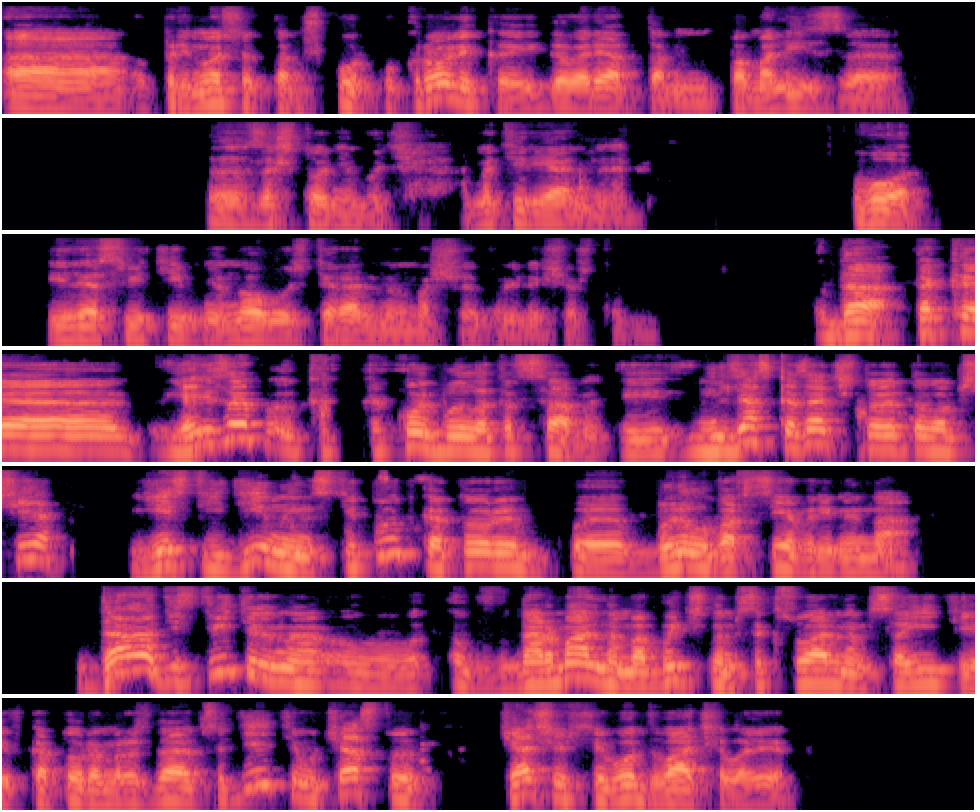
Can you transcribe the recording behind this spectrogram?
А приносят там шкурку кролика и говорят там, помолись за, за что-нибудь материальное. Вот. Или освети мне новую стиральную машину или еще что-нибудь. Да, так э, я не знаю, какой был этот самый. И нельзя сказать, что это вообще есть единый институт, который э, был во все времена. Да, действительно, в нормальном, обычном сексуальном соитии, в котором рождаются дети, участвуют чаще всего два человека.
